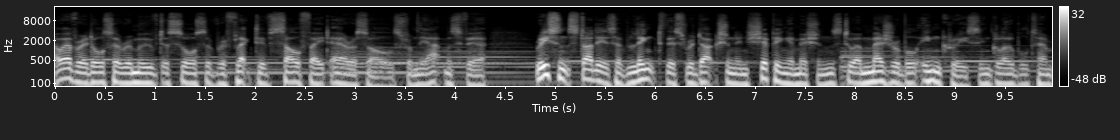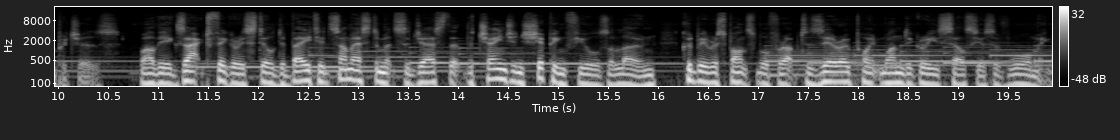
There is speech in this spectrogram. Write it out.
However, it also removed a source of reflective sulfate aerosols from the atmosphere. Recent studies have linked this reduction in shipping emissions to a measurable increase in global temperatures. While the exact figure is still debated, some estimates suggest that the change in shipping fuels alone could be responsible for up to 0.1 degrees Celsius of warming.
